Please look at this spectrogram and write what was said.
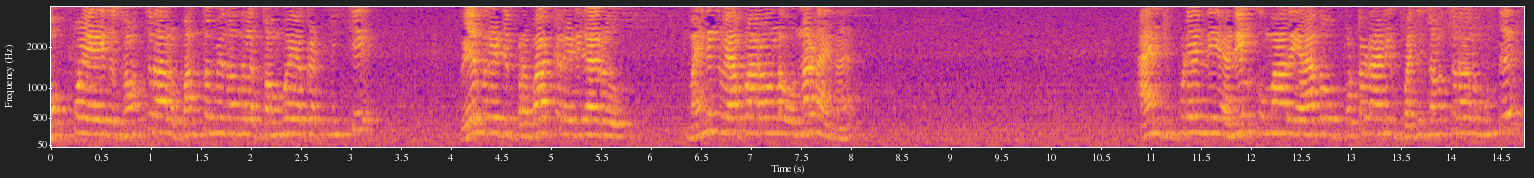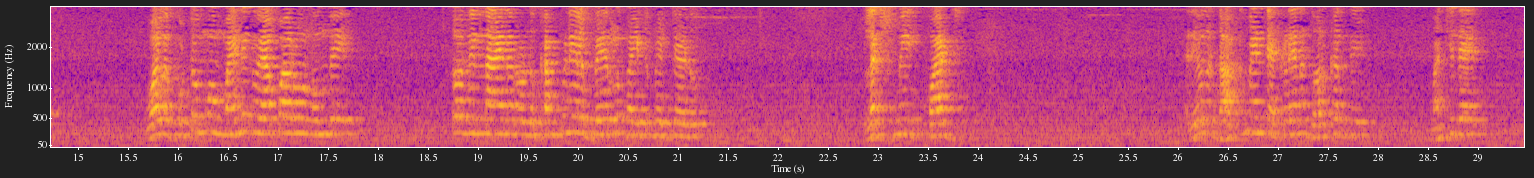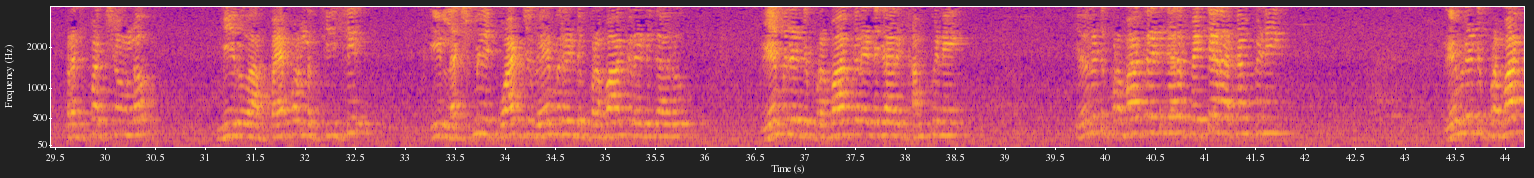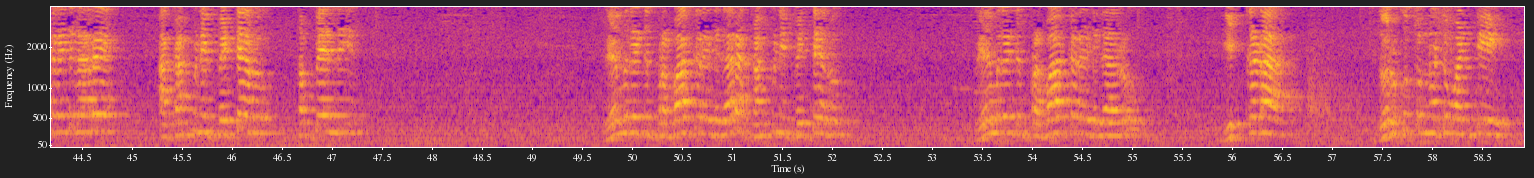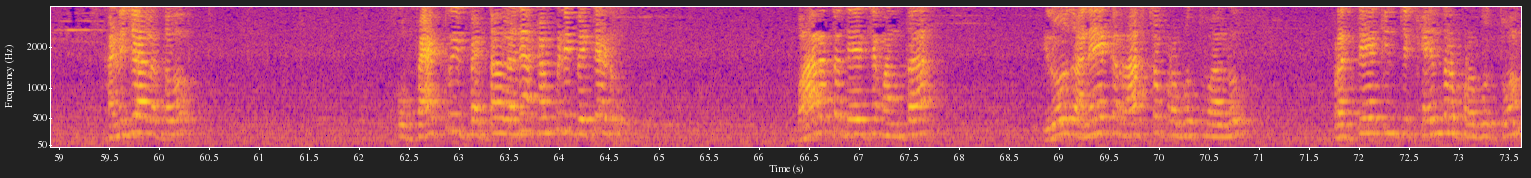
ముప్పై ఐదు సంవత్సరాలు పంతొమ్మిది వందల తొంభై ఒకటి నుంచి వేమిరెడ్డి ప్రభాకర్ రెడ్డి గారు మైనింగ్ వ్యాపారంలో ఉన్నాడు ఆయన. ఆయనకి ఇప్పుడేంది? అనిల్ కుమార్ యాదవ్ పుట్టడానికి పది సంవత్సరాల ముందే వాళ్ళ కుటుంబం మైనింగ్ వ్యాపారంలో ఉంది. సో నిన్న ఆయన రెండు కంపెనీల పేర్లు బయట పెట్టాడు. లక్ష్మీ క్వాట్ అదేమో డాక్యుమెంట్ ఎక్కడైనా దొరకద్ది. మంచిదే. ప్రతిపక్షంలో మీరు ఆ పేపర్లు తీసి ఈ లక్ష్మీ క్వాడ్జ్ వేమిరెడ్డి ప్రభాకర్ రెడ్డి గారు వేమిరెడ్డి ప్రభాకర్ రెడ్డి గారి కంపెనీ. వేమిరెడ్డి ప్రభాకర్ రెడ్డి గారు పెట్టారు ఆ కంపెనీ. వేమిరెడ్డి ప్రభాకర్ రెడ్డి గారే ఆ కంపెనీ పెట్టారు. తప్పేంది? వేమిరెడ్డి ప్రభాకర్ రెడ్డి గారు ఆ కంపెనీ పెట్టారు. వేమిరెడ్డి ప్రభాకర్ రెడ్డి గారు ఇక్కడ దొరుకుతున్నటువంటి ఖనిజాలతో ఓ ఫ్యాక్టరీ పెట్టాలని ఆ కంపెనీ పెట్టాడు. భారతదేశం అంతా ఈరోజు అనేక రాష్ట్ర ప్రభుత్వాలు ప్రత్యేకించి కేంద్ర ప్రభుత్వం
